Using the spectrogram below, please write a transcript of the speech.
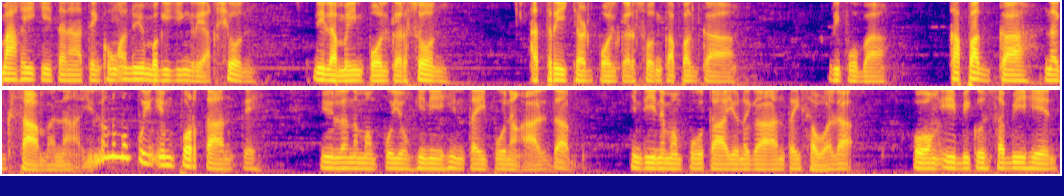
makikita natin kung ano yung magiging reaksyon nila Main Paul Carson at Richard Paul Carson kapag ka, di po ba, kapag ka nagsama na. Yun lang naman po yung importante. Yun lang naman po yung hinihintay po ng Aldab. Hindi naman po tayo nag-aantay sa wala. O ang ibig kong sabihin,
